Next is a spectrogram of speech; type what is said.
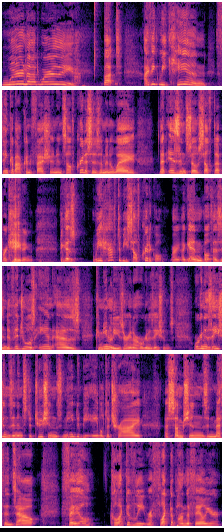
We're not worthy! But I think we can think about confession and self criticism in a way that isn't so self deprecating. Because we have to be self critical, right? Again, both as individuals and as communities or in our organizations. Organizations and institutions need to be able to try assumptions and methods out, fail, collectively reflect upon the failure,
